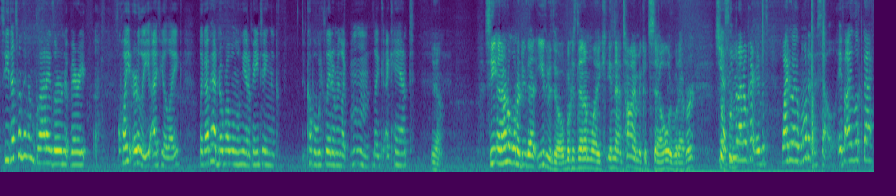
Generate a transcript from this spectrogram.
See, that's one thing I'm glad I learned very, quite early. I feel like, like I've had no problem looking at a painting a couple weeks later and being like, mm, like I can't. Yeah. See, and I don't want to do that either, though, because then I'm like, in that time, it could sell or whatever. So yeah. See, but I don't care if it's. Why do I want it to sell? If I look back,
